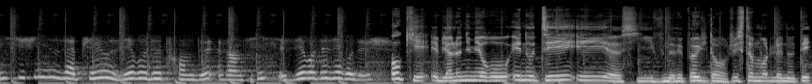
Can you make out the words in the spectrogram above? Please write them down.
Il suffit de nous appeler au 02 32 26 0202. Ok, eh bien le numéro est noté et euh, si vous n'avez pas eu le temps justement de le noter,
